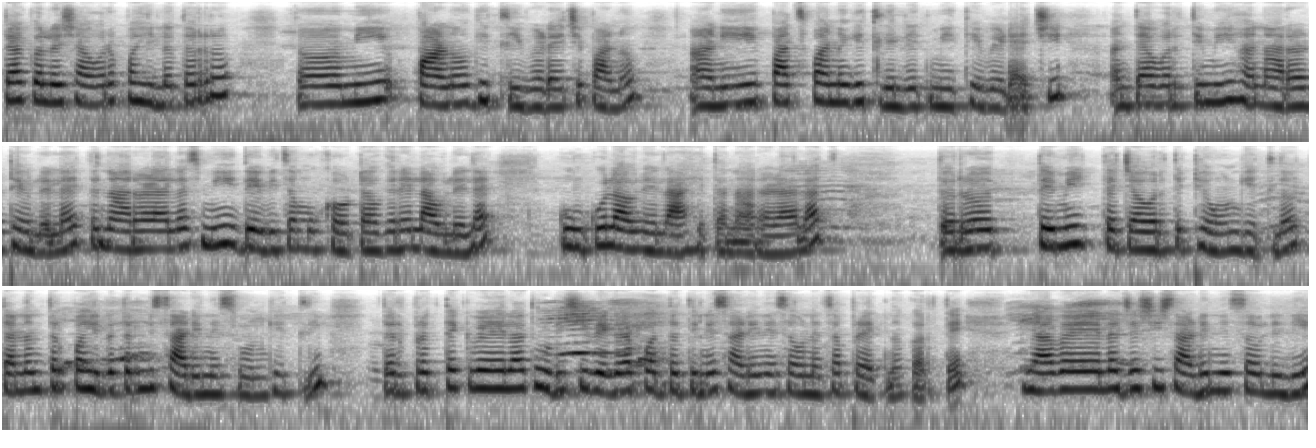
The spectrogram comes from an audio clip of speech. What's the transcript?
त्या कलशावर पहिलं तर मी पानं घेतली विड्याची पानं. आणि पाच पानं घेतलेली आहेत मी इथे विड्याची. आणि त्यावरती मी हा नारळ ठेवलेला आहे. तर नारळालाच मी देवीचा मुखवटा वगैरे लावलेला आहे. कुंकू लावलेला आहे त्या नारळालाच. तर ते मी त्याच्यावरती ठेवून घेतलं. त्यानंतर पहिलं तर मी साडी नेसवून घेतली. तर प्रत्येक वेळेला थोडीशी वेगळ्या पद्धतीने साडी नेसवण्याचा प्रयत्न करते. ह्या वेळेला जशी साडी नेसवलेली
